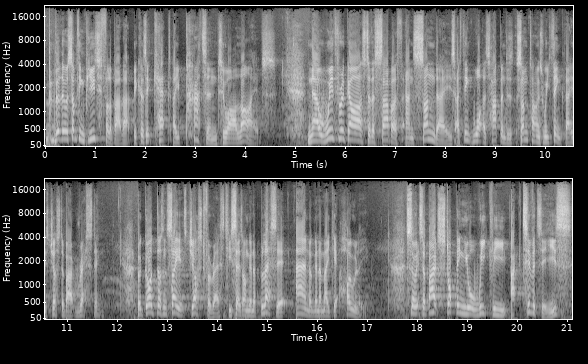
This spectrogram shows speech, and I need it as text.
But there was something beautiful about that because it kept a pattern to our lives. Now, with regards to the Sabbath and Sundays, I think what has happened is sometimes we think that is just about resting. But God doesn't say it's just for rest. He says, I'm going to bless it and I'm going to make it holy. So it's about stopping your weekly activities,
